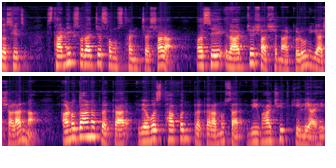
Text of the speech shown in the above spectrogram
तसेच स्थानिक स्वराज्य संस्थांच्या शाळा असे राज्य शासनाकडून या शाळांना अनुदान प्रकार व्यवस्थापन प्रकारानुसार विभाजित केले आहे.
